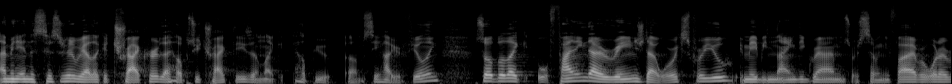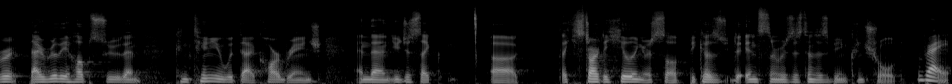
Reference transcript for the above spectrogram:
I mean, in the Cysterhood, we have like a tracker that helps you track these and like help you um, see how you're feeling. So, but like finding that range that works for you, it may be 90 grams or 75 or whatever, that really helps you then continue with that carb range. And then you just like uh, like start to healing yourself because the insulin resistance is being controlled. Right.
